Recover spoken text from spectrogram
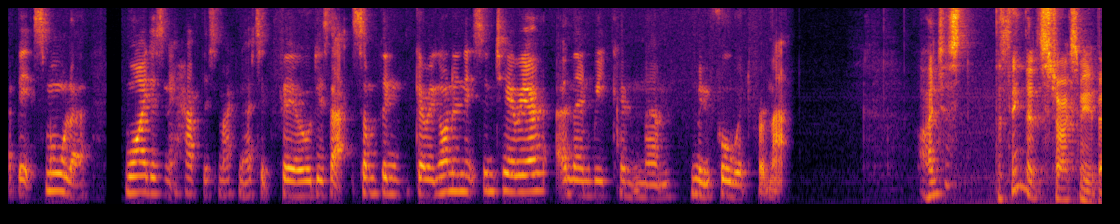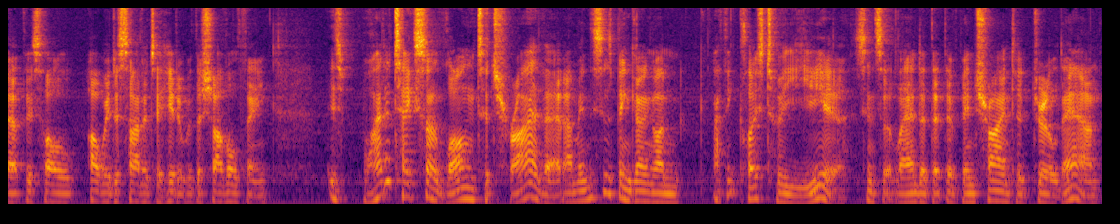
a bit smaller. Why doesn't it have this magnetic field? Is that something going on in its interior? And then we can um, move forward from that. I just the thing that strikes me about this whole oh we decided to hit it with the shovel thing is why did it take so long to try that? I mean, this has been going on, I think, close to a year since it landed that they've been trying to drill down.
